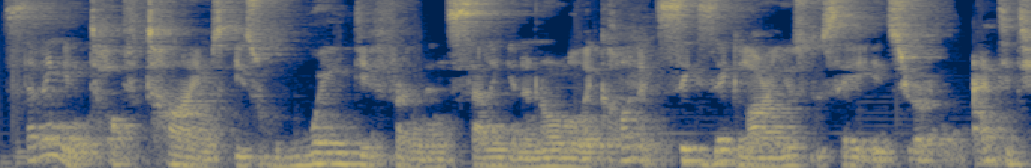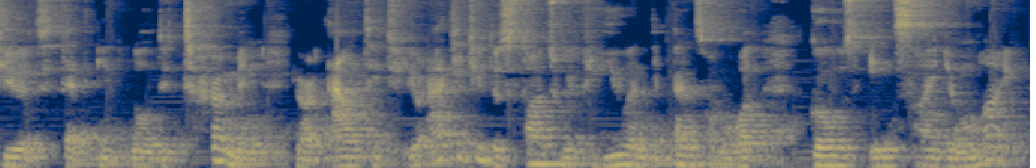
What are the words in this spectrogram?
Selling in tough times is way different than selling in a normal economy. Zig Ziglar used to say it's your attitude that it will determine your altitude. Your attitude starts with you and depends on what goes inside your mind.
